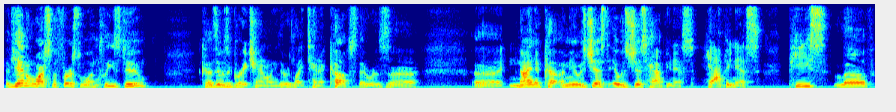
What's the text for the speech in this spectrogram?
If you haven't watched the first one, please do, because it was a great channeling. There was like ten of cups. There was uh, uh, nine of cups. I mean, it was just it was just happiness, happiness, peace, love,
